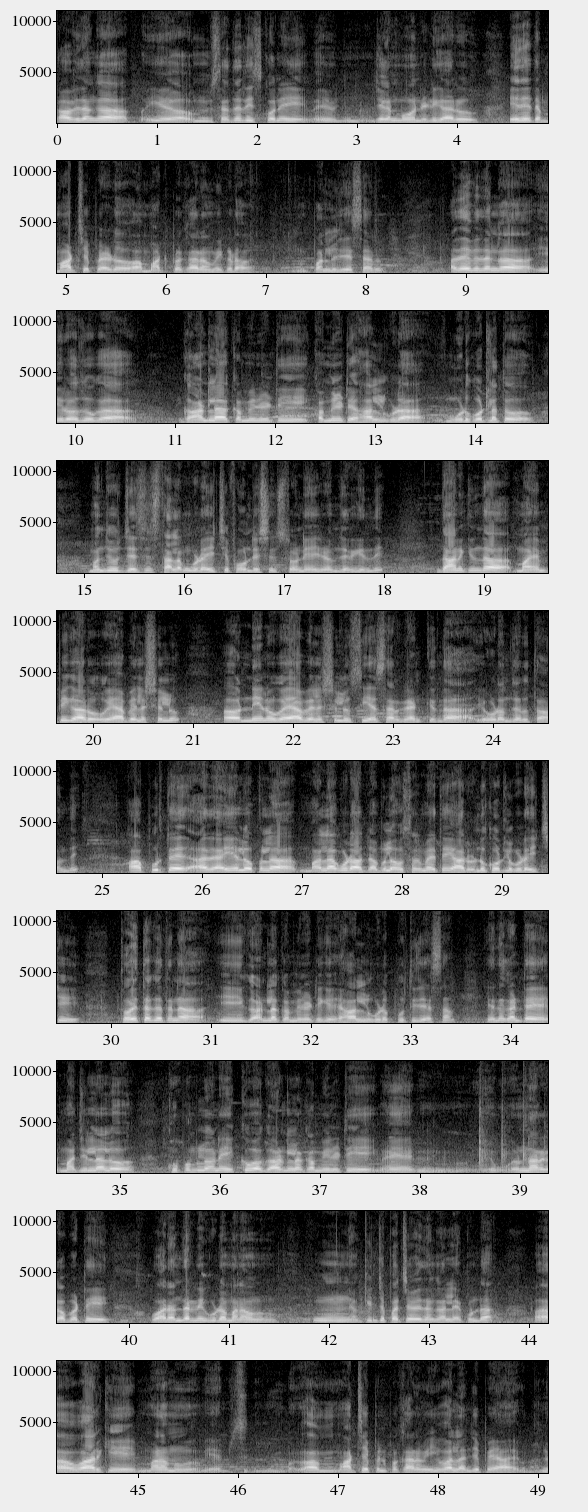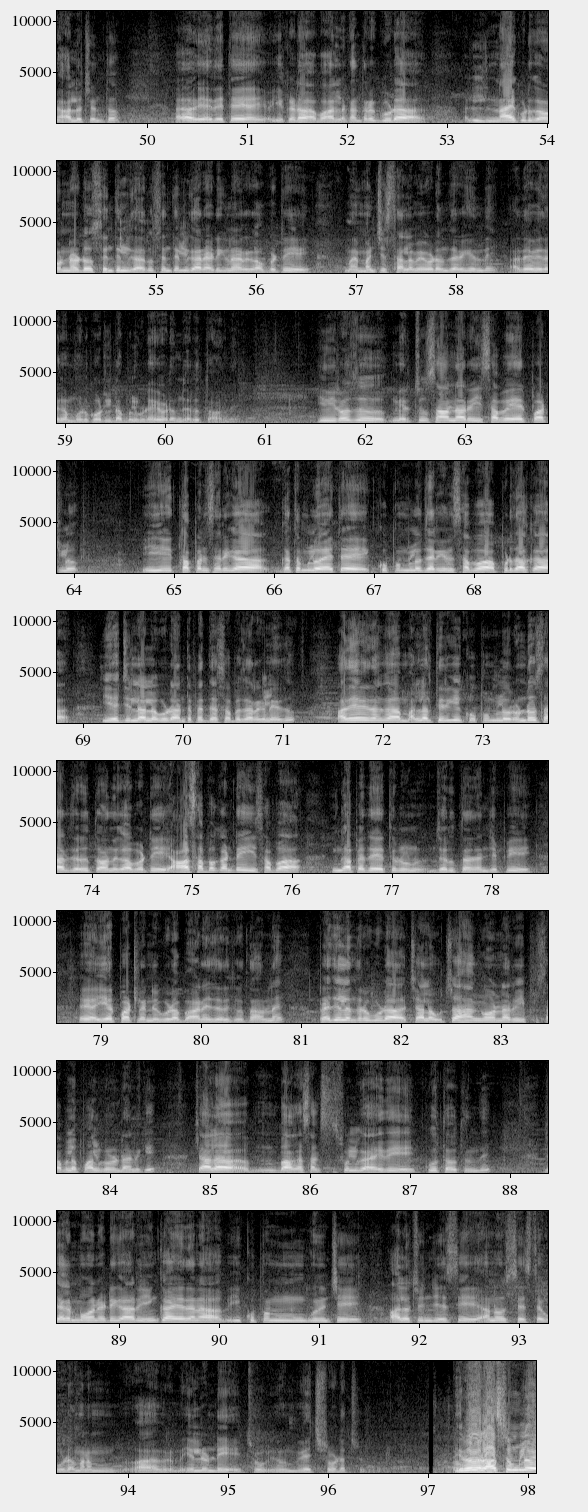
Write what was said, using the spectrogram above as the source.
ఆ విధంగా శ్రద్ధ తీసుకొని జగన్మోహన్ రెడ్డి గారు ఏదైతే మాట చెప్పాడో ఆ మాట ప్రకారం ఇక్కడ పనులు చేశారు. అదేవిధంగా ఈరోజు ఒక గాండ్ల కమ్యూనిటీ కమ్యూనిటీ హాల్ కూడా మూడు కోట్లతో మంజూరు చేసి స్థలం కూడా ఇచ్చి ఫౌండేషన్ స్టోన్ వేయడం జరిగింది. దాని కింద మా ఎంపీ గారు ఒక యాభై లక్షలు నేను ఒక యాభై లక్షలు సిఎస్ఆర్ గ్రాంట్ కింద ఇవ్వడం జరుగుతూ ఉంది. ఆ పూర్తి అది అయ్యే లోపల మళ్ళా కూడా డబ్బులు అవసరమైతే ఆ రెండు కోట్లు కూడా ఇచ్చి త్వరితగతిన ఈ గాండ్ల కమ్యూనిటీ హాల్ను కూడా పూర్తి చేస్తాం. ఎందుకంటే మా జిల్లాలో కుప్పంలోనే ఎక్కువ గాండ్ల కమ్యూనిటీ ఉన్నారు కాబట్టి వారందరినీ కూడా మనం కించపరిచే విధంగా లేకుండా వారికి మనము మాట చెప్పిన ప్రకారం ఇవ్వాలని చెప్పే ఆలోచనతో ఏదైతే ఇక్కడ వాళ్ళకందరికి కూడా నాయకుడిగా ఉన్నాడు సెంతిల్ గారు సెంతిల్ గారు అడిగినారు కాబట్టి మంచి స్థలం ఇవ్వడం జరిగింది. అదేవిధంగా మూడు కోట్ల డబ్బులు కూడా ఇవ్వడం జరుగుతూ ఉంది ఈరోజు మీరు చూస్తూ ఉన్నారు ఈ సభ ఏర్పాట్లు. ఈ తప్పనిసరిగా గతంలో అయితే కుప్పంలో జరిగిన సభ అప్పుడు దాకా ఏ జిల్లాలో కూడా అంత పెద్ద సభ జరగలేదు. అదేవిధంగా మళ్ళీ తిరిగి కుప్పంలో రెండోసారి జరుగుతోంది కాబట్టి ఆ సభ కంటే ఈ సభ ఇంకా పెద్ద ఎత్తున జరుగుతుందని చెప్పి ఏర్పాట్లన్నీ కూడా బాగానే జరుగుతూ ఉన్నాయి. ప్రజలందరూ కూడా చాలా ఉత్సాహంగా ఉన్నారు ఈ సభలో పాల్గొనడానికి. చాలా బాగా సక్సెస్ఫుల్గా ఇది పూర్తవుతుంది. జగన్మోహన్ రెడ్డి గారు ఇంకా ఏదైనా ఈ కుప్పం గురించి ఆలోచన చేసి అనౌన్స్ చేస్తే కూడా మనం ఎల్లుండి చూ వేచి చూడొచ్చు. ఈరోజు రాష్ట్రంలో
